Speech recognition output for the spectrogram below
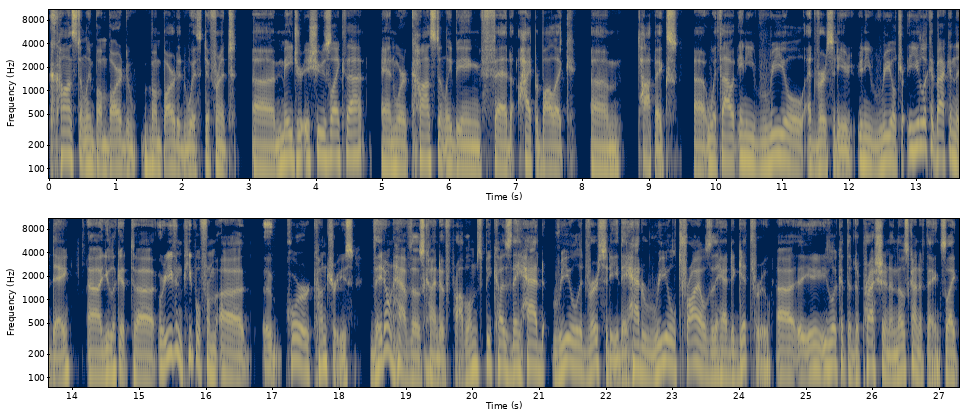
constantly bombarded bombarded with different uh, major issues like that, and we're constantly being fed hyperbolic um, topics uh, without any real adversity, any real. Tr- you look at back in the day, uh, you look at, uh, or even people from uh, uh, poorer countries, they don't have those kind of problems because they had real adversity. They had real trials they had to get through. Uh, you, you look at the depression and those kind of things. Like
